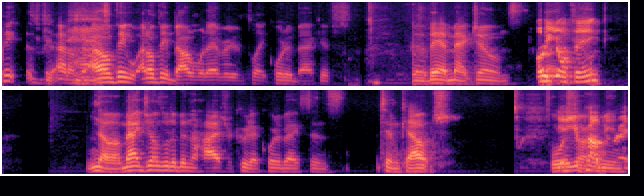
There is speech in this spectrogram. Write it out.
think I don't know. I don't think I don't think Bowden would ever play quarterback if, if they had Mac Jones. Oh, you don't think? No, Mac Jones would have been the highest recruit at quarterback since Tim Couch. yeah, you're Four-star. probably I mean, right.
